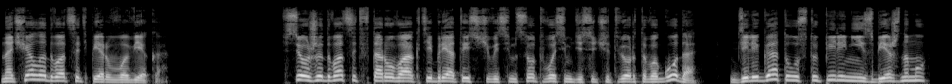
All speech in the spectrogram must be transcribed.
начала 21 века. Все же 22 октября 1884 года делегаты уступили неизбежному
